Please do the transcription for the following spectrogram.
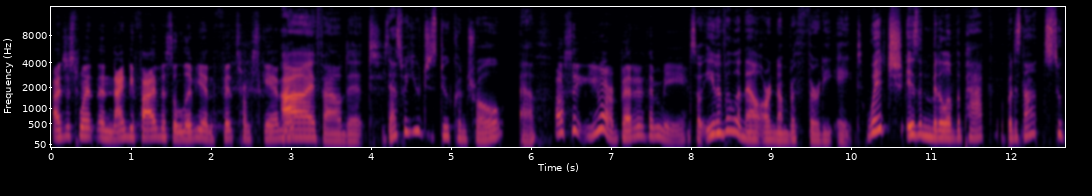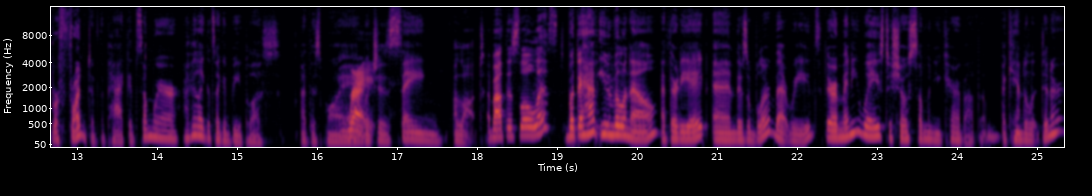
I just went and 95 is Olivia and Fitz from Scandal. I found it. That's what you just do Control F. oh, see, you are better than me. So Eve and Villanelle are number 38, which is in middle of the pack, but it's not super front of the pack. It's somewhere, I feel like it's like a B plus at this point, Right. which is saying a lot about this little list. But they have Eve and Villanelle at 38, and there's a blurb that reads There are many ways to show someone you care about them a candle at dinner,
